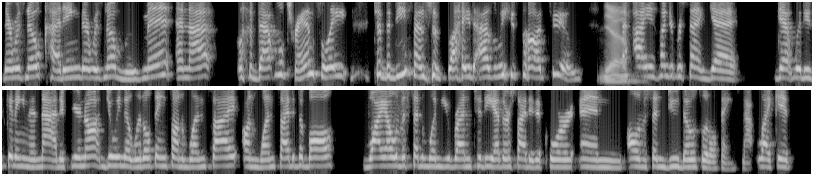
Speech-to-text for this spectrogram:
there was no cutting, there was no movement, and that that will translate to the defensive side as we saw too. Yeah. I 100% get get what he's getting in that. If you're not doing the little things on one side on one side of the ball, why all of a sudden when you run to the other side of the court and all of a sudden do those little things now? Like it's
